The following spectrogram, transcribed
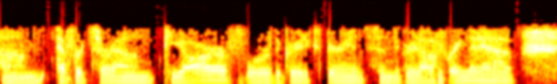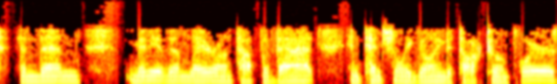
um, efforts around PR for the great experience and the great offering they have. And then many of them layer on top of that, intentionally going to talk to employers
